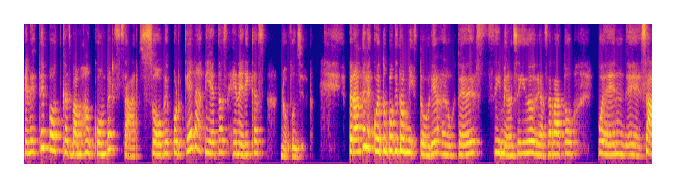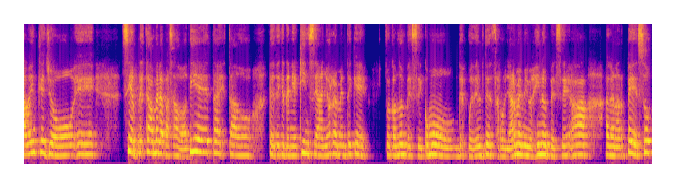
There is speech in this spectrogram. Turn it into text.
En este podcast vamos a conversar sobre por qué las dietas genéricas no funcionan. Pero antes les cuento un poquito mi historia. Eh, Ustedes, si me han seguido desde hace rato, pueden, eh, saben que yo eh, siempre estaba, me la he pasado a dieta, he estado desde que tenía 15 años, realmente que fue cuando empecé como después de desarrollarme, me imagino, empecé a, a ganar peso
